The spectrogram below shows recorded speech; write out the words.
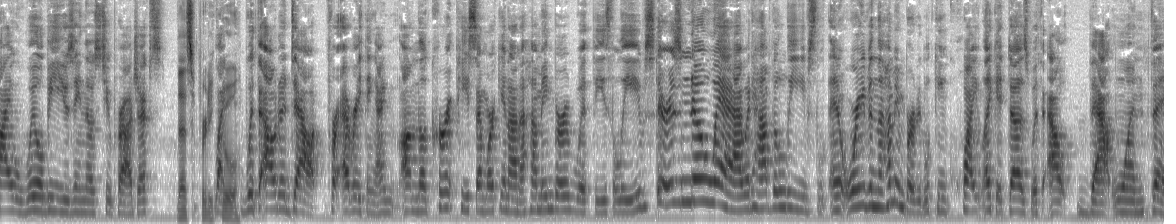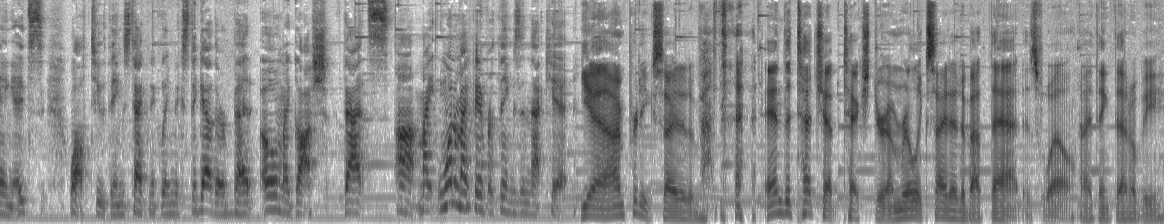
I will be using those two projects. That's pretty like, cool, without a doubt, for everything. I'm on the current piece. I'm working on a hummingbird with these leaves. There is no way I would have the leaves or even the hummingbird looking quite like it does without that one thing. It's well, two things technically mixed together, but oh my gosh, that's uh, my one of my favorite things in that kit. Yeah, I'm pretty excited about that, and the touch-up texture. I'm real excited about that as well. I think that'll be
